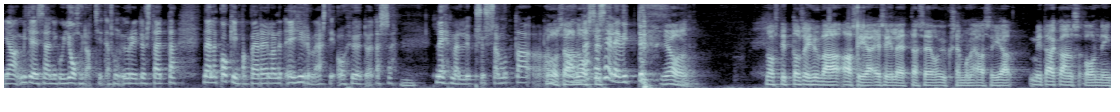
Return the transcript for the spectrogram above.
ja miten sä niin kuin johdat sitä sun yritystä, että näillä kokinpapereilla nyt ei hirveästi ole hyötyä tässä mm. lehmänlypsyssä, mutta on, joo, on nostit, tässä selvitty. Joo, nostit tosi hyvää asiaa esille, että se on yksi semmoinen asia, mitä kans on niin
